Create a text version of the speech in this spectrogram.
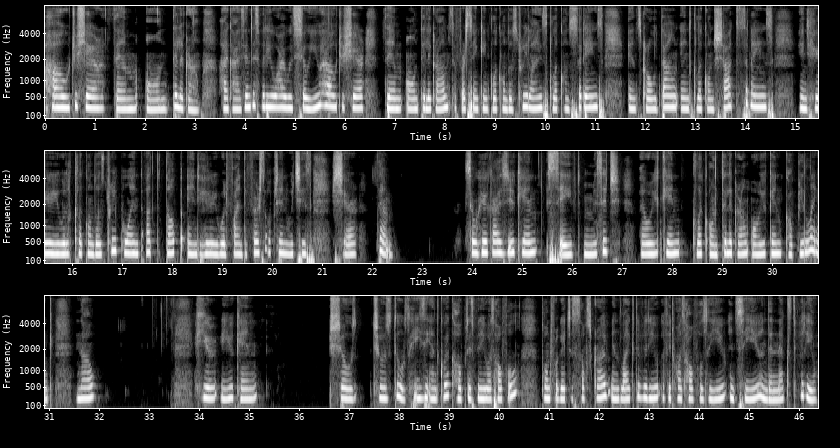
how to share them on telegram. Hi guys. In this video i will show you how to share them on telegram. So first thing you can click on those three lines. Click on settings and scroll down and click on chat settings. And here you will click on those three point at the top. And here you will find the first option which is share them. So here guys you can saved message or you can click on telegram or you can copy link. Now here you can choose choose those. Easy and quick. Hope this video was helpful. Don't forget to subscribe and like the video if it was helpful to you and see you in the next video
